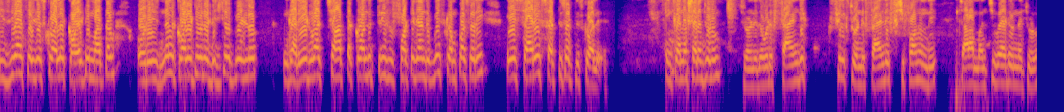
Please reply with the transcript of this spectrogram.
ఈజీగా సెల్ చేసుకోవాలి. క్వాలిటీ మాత్రం ఒరిజినల్ క్వాలిటీ ఉన్న డిజిటల్ పీరియడ్లో ఇంకా రేట్ కూడా చాలా తక్కువ ఉంది. Three forty nine rupees compulsory a sari shirt to shirt తీసుకోవాలి. ఇంకా నెక్స్ట్ ఐటమ్ చూడు. చూడండి ఇది ఒకటి ఫ్యాండిక్ సిల్క్ చూడండి. ఫ్యాండిక్ షిఫాన్ ఉంది. చాలా మంచి వెరైటీ ఉన్నాయి చూడు.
